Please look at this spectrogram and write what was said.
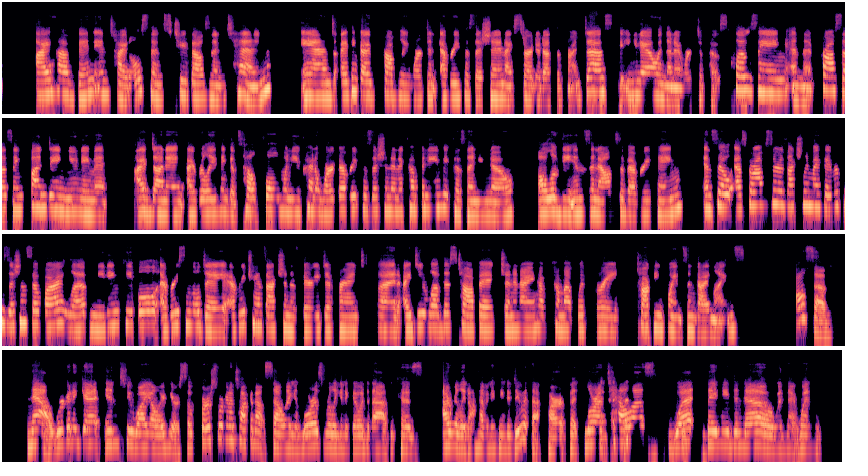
I have been in title since 2010. And I think I've probably worked in every position. I started at the front desk, you know, and then I worked to post closing and then processing, funding, you name it. I've done it. I really think it's helpful when you kind of work every position in a company because then you know all of the ins and outs of everything. And so, escrow officer is actually my favorite position so far. I love meeting people every single day. Every transaction is very different, but I do love this topic. Jen and I have come up with great talking points and guidelines. Awesome. Now we're going to get into why y'all are here. So, first, we're going to talk about selling, and Laura's really going to go into that because I really don't have anything to do with that part. But, Laura, tell us what they need to know when they're, when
